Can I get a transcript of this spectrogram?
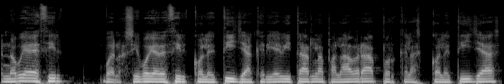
no voy a decir, bueno, sí voy a decir coletilla, quería evitar la palabra porque las coletillas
